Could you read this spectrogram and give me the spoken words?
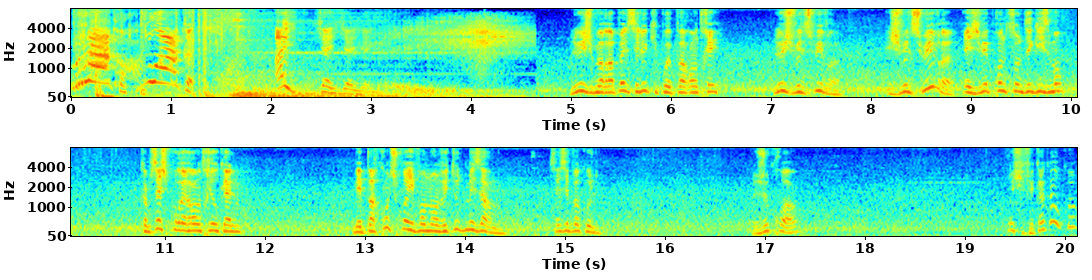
Rac Pouac Aïe Aïe aïe aïe Lui, je me rappelle, c'est lui qui pouvait pas rentrer. Lui, je vais le suivre. Je vais le suivre et je vais prendre son déguisement. Comme ça, je pourrais rentrer au calme. Mais par contre, je crois qu'ils vont m'enlever toutes mes armes. Ça, c'est pas cool. Je crois. Hein. Oh, j'ai fait caca ou quoi?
